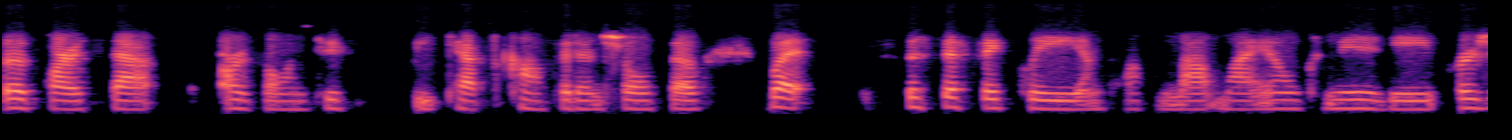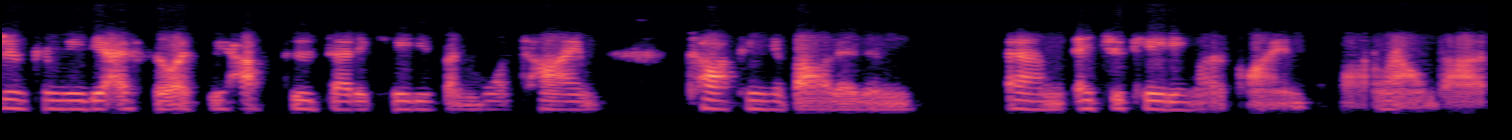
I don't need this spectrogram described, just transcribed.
the parts that are going to be kept confidential. So, but specifically, I'm talking about my own community, Persian community. I feel like we have to dedicate even more time talking about it and um, educating our clients around that.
